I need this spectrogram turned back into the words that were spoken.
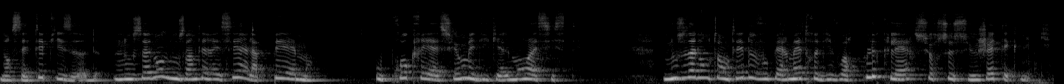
Dans cet épisode, nous allons nous intéresser à la PMA, ou procréation médicalement assistée. Nous allons tenter de vous permettre d'y voir plus clair sur ce sujet technique.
